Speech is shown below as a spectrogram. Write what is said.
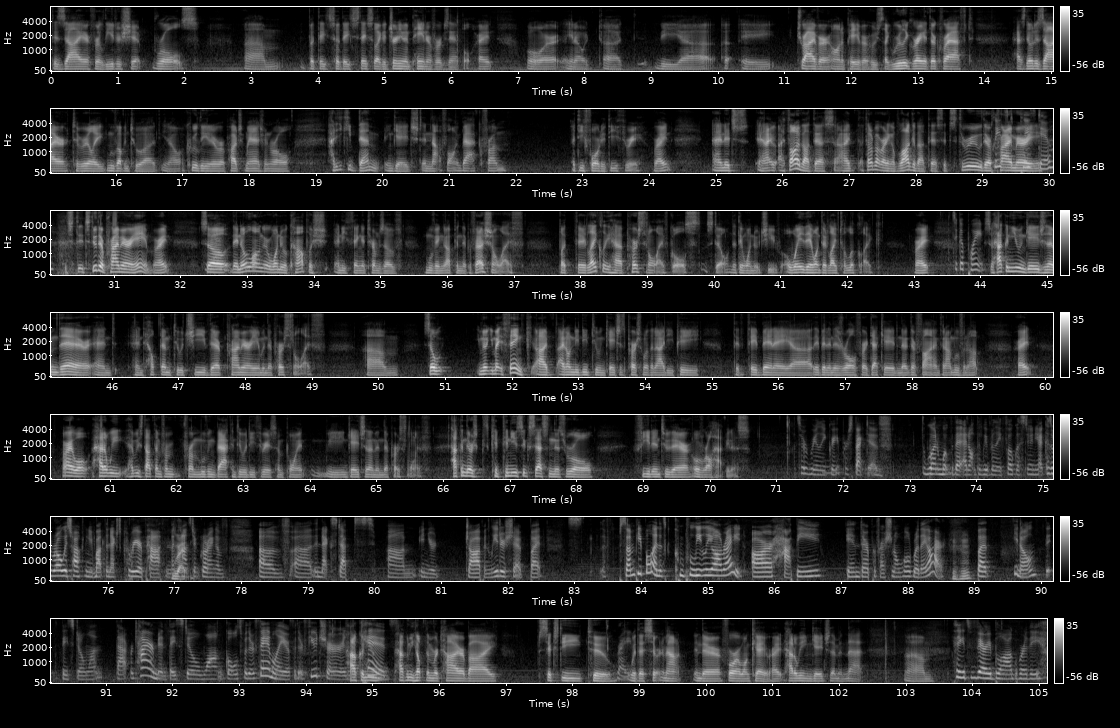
desire for leadership roles, um, but they so they stay so like a journeyman painter, for example, right? Or you know, uh, the uh, a, a driver on a paver who's like really great at their craft, has no desire to really move up into a you know a crew leader or a project management role. How do you keep them engaged and not falling back from a D4 to D3, right? And it's and I, I thought about this. I, I thought about writing a blog about this. It's through their Please- primary. please do. It's, it's through their primary aim, right? So they no longer want to accomplish anything in terms of moving up in their professional life, but they likely have personal life goals still that they want to achieve, a way they want their life to look like, right? That's a good point. So how can you engage them there and and help them to achieve their primary aim in their personal life? Um, so you know you might think I, I don't need, need to engage this person with an IDP. They, they've been a uh, they've been in this role for a decade and they're, they're fine. They're not moving up, right? All right. Well, how do we how do we stop them from from moving back into a D three at some point? We engage them in their personal life. How can their continued success in this role feed into their overall happiness? That's a really great perspective. The one that I don't think we've really focused on yet, because we're always talking about the next career path and the Right. constant growing of, of uh, the next steps um, in your job and leadership. But some people, and it's completely all right, are happy in their professional world where they are. Mm-hmm. But you know, they, they still want that retirement. They still want goals for their family or for their future and how their can kids. you how can you help them retire by 62 Right. with a certain amount in their 401k right how do we engage them in that I think it's very blog worthy.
